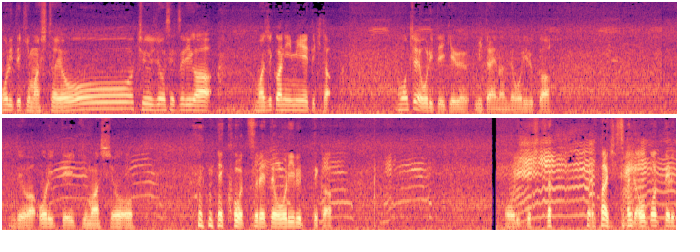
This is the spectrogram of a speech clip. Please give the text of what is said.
降りてきましたよ。柱状設理が間近に見えてきた。もうちょい降りていけるみたいなんで降りるか。では降りていきましょう。猫を連れて降りるってか。降りてきた。マギさんが怒ってる。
